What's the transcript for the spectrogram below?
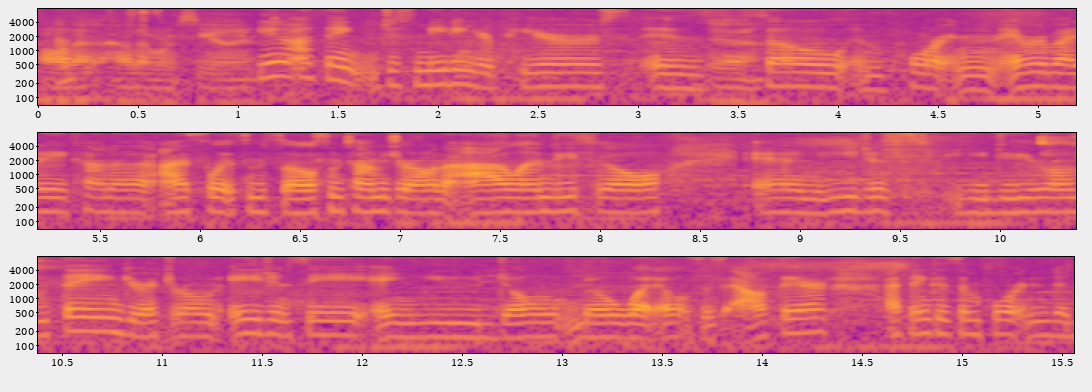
all that how that works together? You know, I think just meeting your peers is Yeah. so important. Everybody kind of isolates themselves. Sometimes you're on an island, you feel, and you just you do your own thing. You're at your own agency, and you don't know what else is out there. I think it's important to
